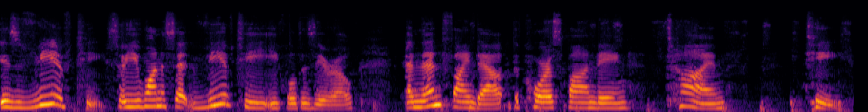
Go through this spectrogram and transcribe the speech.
is v of t. So you want to set v of t equal to zero and then find out the corresponding time t.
